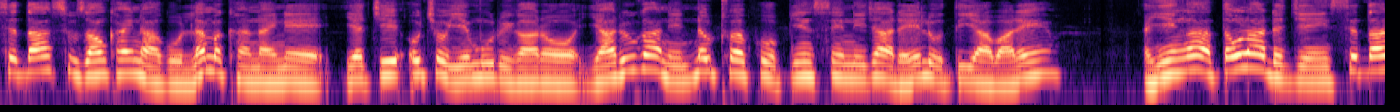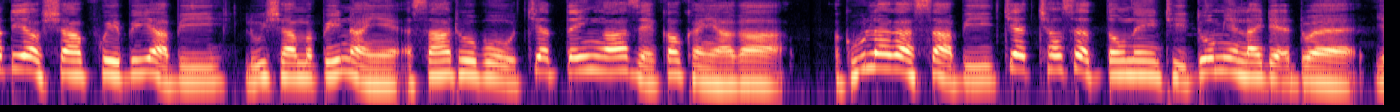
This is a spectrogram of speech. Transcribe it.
စစ်သားစုဆောင်းခိုင်းတာကိုလက်မခံနိုင်တဲ့ရက်ကြီးအုပ်ချုပ်ရေးမှုတွေကတော့ယာရုကနေနှုတ်ထွက်ဖို့ပြင်ဆင်နေကြတယ်လို့သိရပါတယ် အရင်က3လတကြိမ်စစ်သားတယောက်ရှာဖွေပေးရပြီးလူရှာမပေးနိုင်ရင်အစားထိုးဖို့ကြက်သိန်း90ကောက်ခံရကအခုလကစပြီးကြက်63သိန်းအထိတိုးမြင့်လိုက်တဲ့အတွက်ရ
